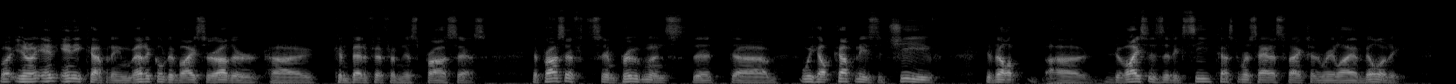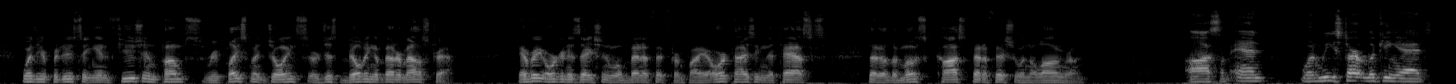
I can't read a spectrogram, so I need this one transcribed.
Well, you know, in, any company, medical device or other, uh, can benefit from this process. The process improvements that uh, we help companies achieve develop uh, devices that exceed customer satisfaction and reliability. Whether you're producing infusion pumps, replacement joints, or just building a better mousetrap, every organization will benefit from prioritizing the tasks that are the most cost beneficial in the long run. Awesome. And when we start looking at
